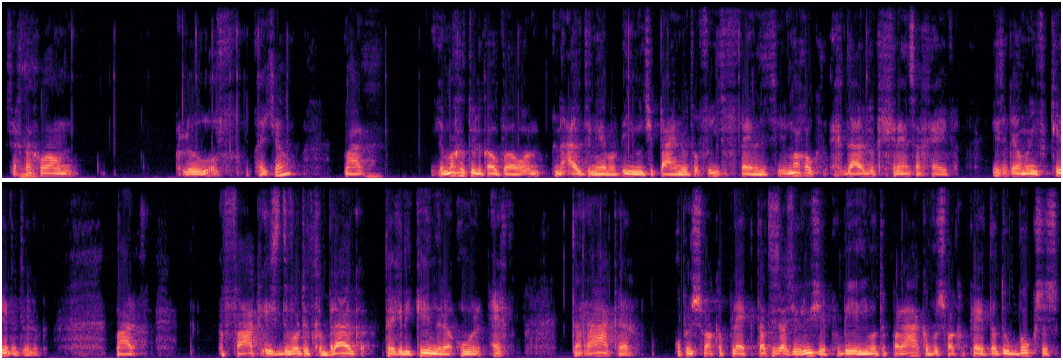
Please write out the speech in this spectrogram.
Zeg dan gewoon lul of weet je wel. Maar je mag natuurlijk ook wel een, een uiting hebben op iemand je pijn doet of iets vervelends. Je mag ook echt duidelijke grenzen geven. Is ook helemaal niet verkeerd natuurlijk. Maar vaak is, wordt het gebruik tegen die kinderen om er echt te raken op een zwakke plek. Dat is als je ruzie hebt, probeer iemand te raken op een zwakke plek. Dat doen boxers.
